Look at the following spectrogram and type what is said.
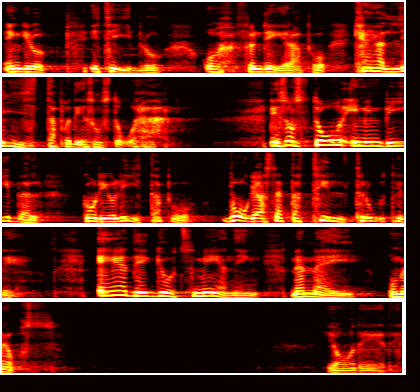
en grupp i Tibro och fundera på, kan jag lita på det som står här? Det som står i min bibel, går det att lita på? Vågar jag sätta tilltro till det? Är det Guds mening med mig och med oss? Ja, det är det.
